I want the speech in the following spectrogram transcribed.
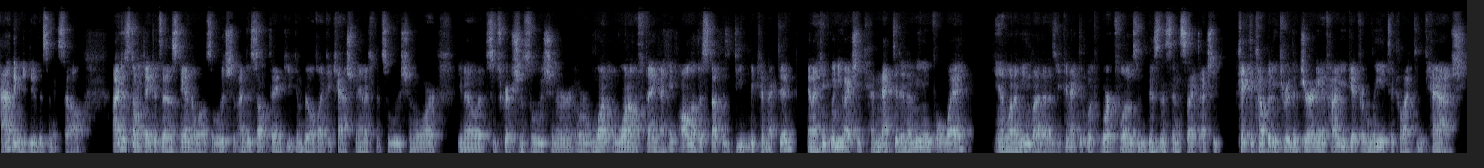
having to do this in Excel. I just don't think it's a standalone solution. I just don't think you can build like a cash management solution or, you know, a subscription solution or, or one, a one-off thing. I think all of this stuff is deeply connected. And I think when you actually connect it in a meaningful way, and what I mean by that is you connect it with workflows and business insight to actually take the company through the journey of how do you get from lead to collecting cash.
